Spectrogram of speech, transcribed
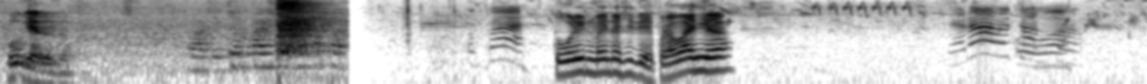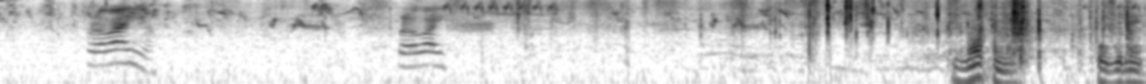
શું કહેતું હતું? તોડીને મેં નથી દે પ્રવાહી હા? પ્રવાહી પ્રવાહી. નોખ ને ફૂગ નહીં.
